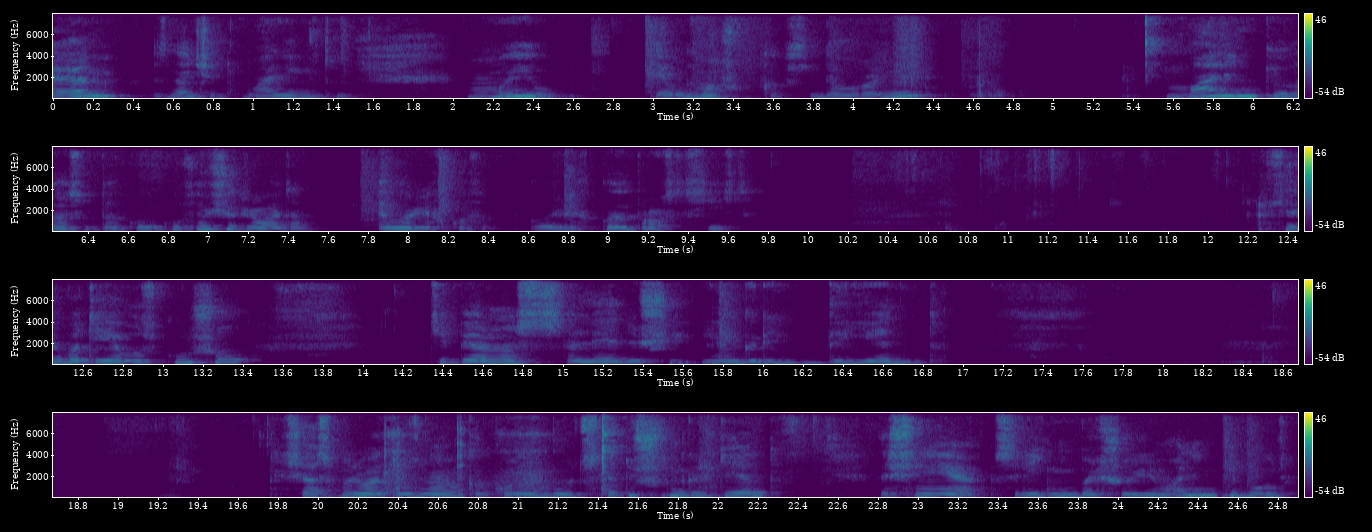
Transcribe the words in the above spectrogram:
М значит маленький. Мы, я бумажку, как всегда, уронил. Маленький у нас вот такой кусочек, ребята. Его легко, легко и просто съесть. Все, ребята, я его скушал. Теперь у нас следующий ингредиент. Сейчас мы, ребята, узнаем, какой нас будет следующий ингредиент. Точнее, средний, большой или маленький будет.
